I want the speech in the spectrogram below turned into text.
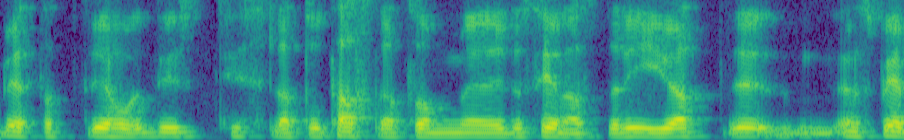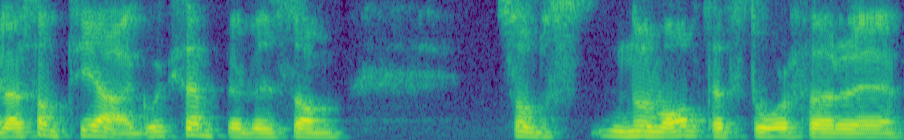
vet att det har tisslat och tasslat som det senaste, det är ju att en spelare som Thiago exempelvis som, som normalt sett står för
